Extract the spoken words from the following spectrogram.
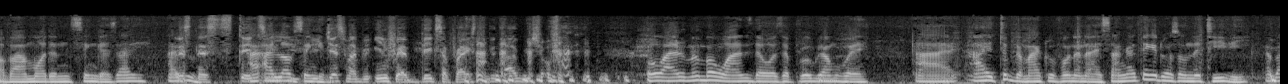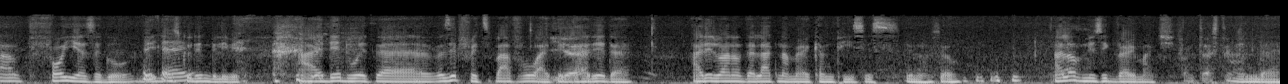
of our modern singers. I, I. Listeners, stay I, I love singing. You just might be in for a big surprise to the Archbishop. Oh, I remember once there was a program where I I took the microphone and I sang. I think it was on the TV about four years ago. They just couldn't believe it. I did with uh, was it Fritz Baffour? I think Yeah. I did. Uh, I did one of the Latin American pieces. You know, so I love music very much, Fantastic. and uh,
